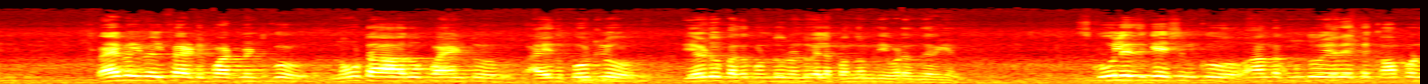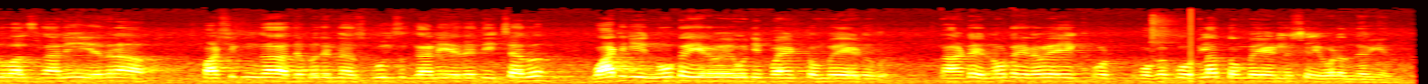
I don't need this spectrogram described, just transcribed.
ట్రైబల్ వెల్ఫేర్ డిపార్ట్మెంట్కు నూట ఆరు పాయింట్ ఐదు కోట్లు ఏడు పదకొండు రెండు వేల పంతొమ్మిది ఇవ్వడం జరిగింది. స్కూల్ ఎడ్యుకేషన్కు అంతకుముందు ఏదైతే కాంపౌండ్ వాల్స్ కానీ ఏదైనా పాక్షికంగా దెబ్బతిన్న స్కూల్స్కి కానీ ఏదైతే ఇచ్చారో వాటికి నూట ఇరవై ఒకటి పాయింట్ తొంభై ఏడు అంటే నూట ఇరవై కోట్ ఒక కోట్ల తొంభై ఏడు లక్షలు ఇవ్వడం జరిగింది.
